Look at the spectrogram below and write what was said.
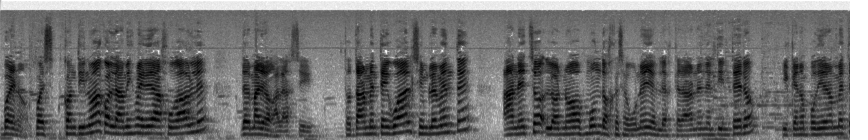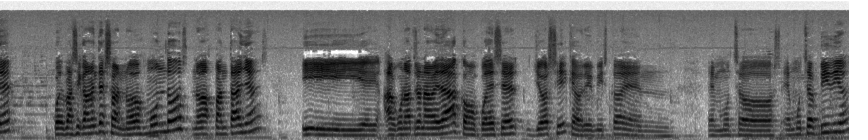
Bueno, pues continúa con la misma idea jugable del Mario Galaxy. Totalmente igual, simplemente han hecho los nuevos mundos que según ellos les quedaron en el tintero y que no pudieron meter. Pues básicamente son nuevos mundos, nuevas pantallas y eh, alguna otra novedad como puede ser Yoshi que habréis visto en, en muchos en muchos vídeos.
